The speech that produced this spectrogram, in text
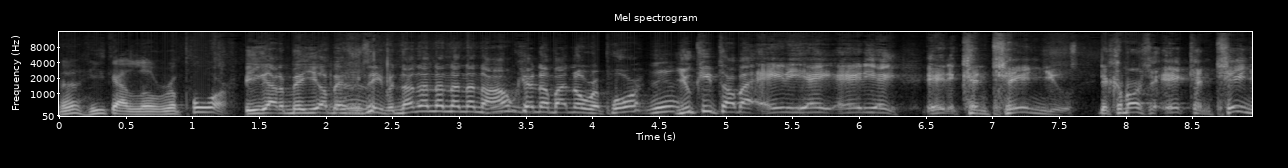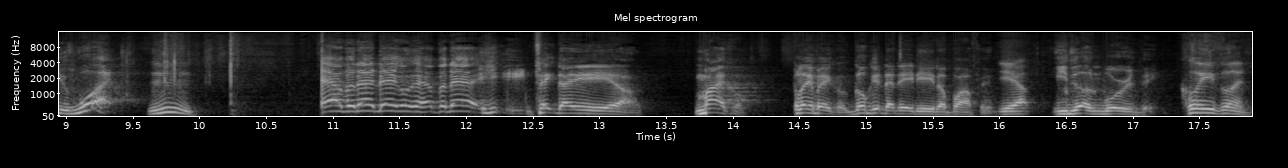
Yeah, he's got a little rapport. You got to be your best receiver. No, no, no, no, no, no. I don't care nothing about no report. Yeah. You keep talking about 88, 88. It continues. The commercial, it continues. What? Mm. After that, they go, after that, he, he take that 88 out. Michael, playmaker, go get that 88 up off him. Yep. He's unworthy. Cleveland,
